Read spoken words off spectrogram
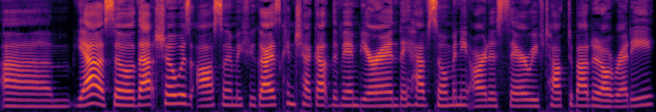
um yeah so that show was awesome if you guys can check out the van buren they have so many artists there we've talked about it already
